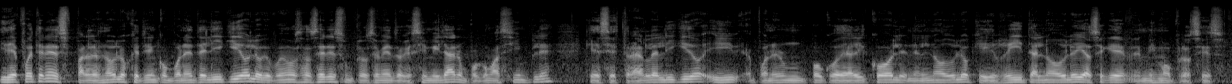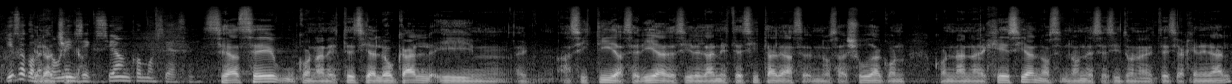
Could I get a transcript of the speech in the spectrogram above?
Y después tenés, para los nódulos que tienen componente líquido, lo que podemos hacer es un procedimiento que es similar, un poco más simple, que es extraerle el líquido y poner un poco de alcohol en el nódulo que irrita el nódulo y hace que el mismo proceso. ¿Y eso con una inyección cómo se hace? Se hace con anestesia local y eh, asistida, sería, decir, el anestesista nos ayuda con, con analgesia, no, no necesita una anestesia general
